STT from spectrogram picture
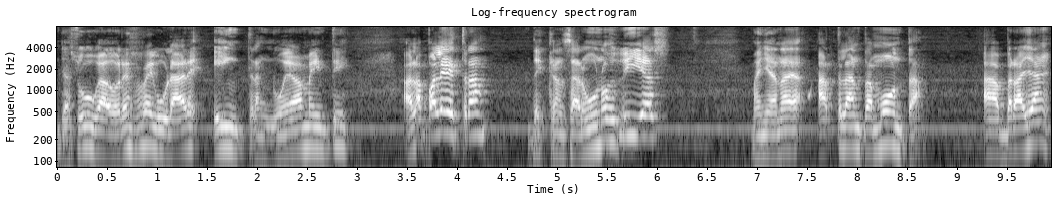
Ya sus jugadores regulares entran nuevamente a la palestra. Descansaron unos días. Mañana Atlanta monta a Brian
